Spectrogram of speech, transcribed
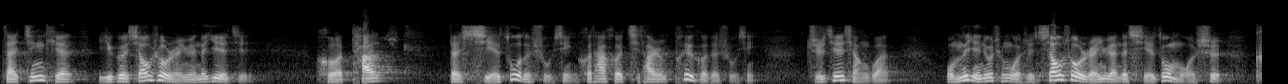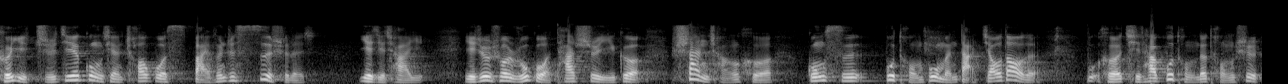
在今天一个销售人员的业绩和他。的协作的属性和他和其他人配合的属性直接相关。我们的研究成果是，销售人员的协作模式可以直接贡献超过百分之四十的业绩差异。也就是说，如果他是一个擅长和公司不同部门打交道的，不和其他不同的同事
